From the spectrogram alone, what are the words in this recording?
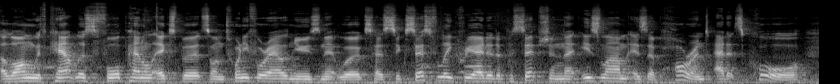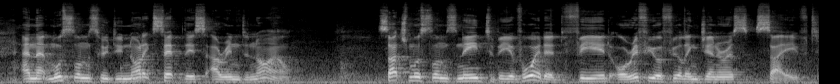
along with countless four panel experts on 24 hour news networks, has successfully created a perception that Islam is abhorrent at its core and that Muslims who do not accept this are in denial. Such Muslims need to be avoided, feared, or if you are feeling generous, saved.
